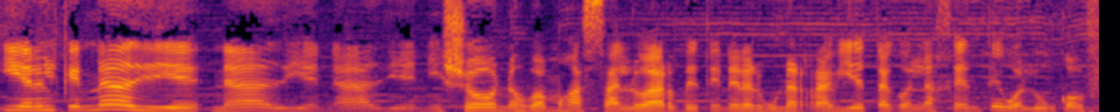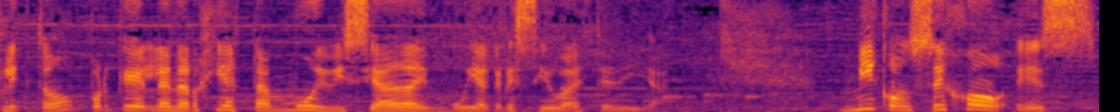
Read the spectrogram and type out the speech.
y en el que nadie, nadie, nadie, ni yo nos vamos a salvar de tener alguna rabieta con la gente o algún conflicto, porque la energía está muy viciada y muy agresiva este día. Mi consejo es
